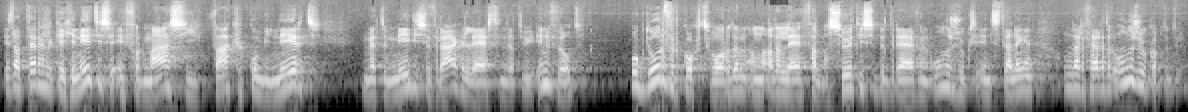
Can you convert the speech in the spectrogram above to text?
is dat dergelijke genetische informatie, vaak gecombineerd met de medische vragenlijsten dat u invult, ook doorverkocht worden aan allerlei farmaceutische bedrijven, onderzoeksinstellingen, om daar verder onderzoek op te doen.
